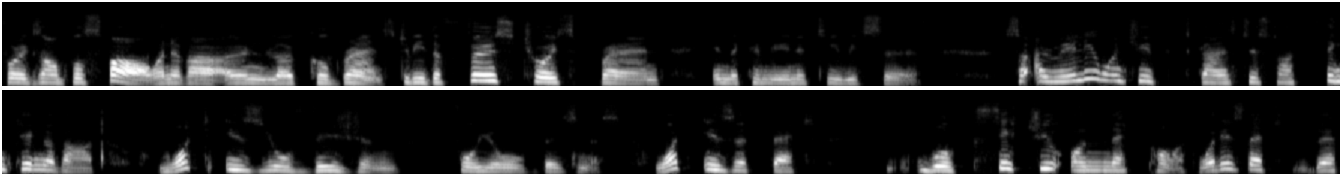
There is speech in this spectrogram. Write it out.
for example, Spar, one of our own local brands, to be the first choice brand in the community we serve. So I really want you guys to start thinking about what is your vision for your business? What is it that will set you on that path? What is that, that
